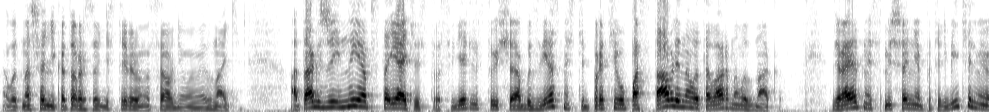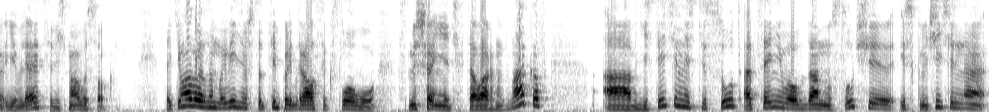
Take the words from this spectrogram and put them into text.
в отношении которых зарегистрированы сравниваемые знаки, а также иные обстоятельства, свидетельствующие об известности противопоставленного товарного знака. Вероятность смешения потребителями является весьма высокой. Таким образом, мы видим, что ты придрался к слову смешения этих товарных знаков, а в действительности суд оценивал в данном случае исключительно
